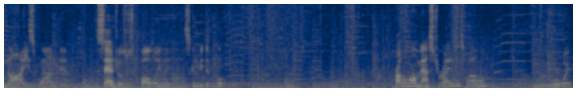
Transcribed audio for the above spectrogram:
Nice one, dude. The Sandro's just following me. It's gonna be difficult. Probably want Master Riding as well. Mm, We'll wait.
